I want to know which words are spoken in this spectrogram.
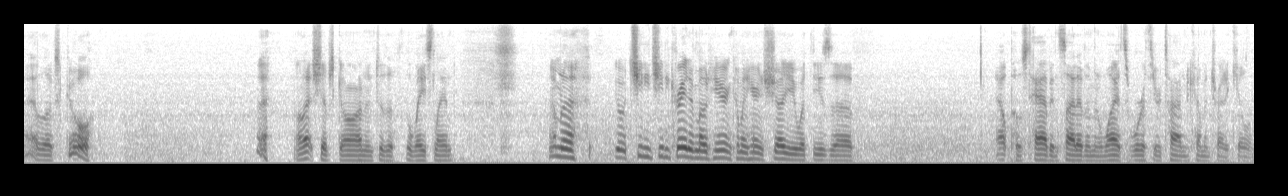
That looks cool. Well, that ship's gone into the, the wasteland. I'm going to go cheaty cheaty creative mode here and come in here and show you what these uh, outposts have inside of them and why it's worth your time to come and try to kill them.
